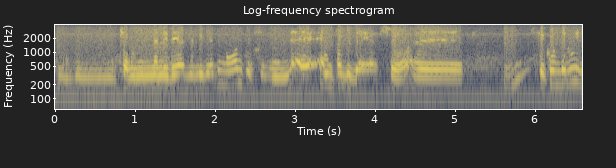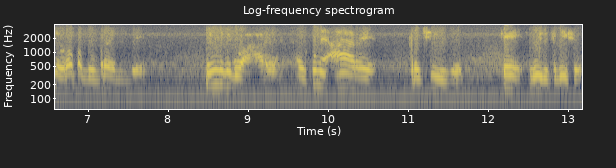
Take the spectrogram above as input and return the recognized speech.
diciamo, nell'idea, nell'idea, di Monti è, è, un po' diverso. Eh, secondo lui l'Europa dovrebbe individuare alcune aree precise che lui definisce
